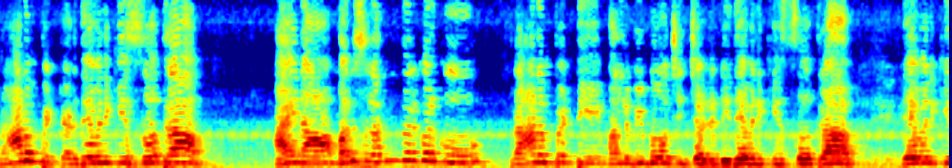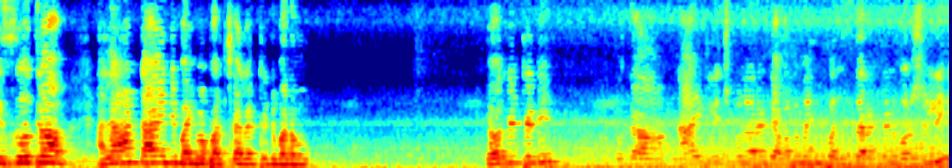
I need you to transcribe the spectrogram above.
ప్రాణం పెట్టాడు. దేవునికి సూత్రం ఆయన మనుషులందరి కొరకు ప్రాణం పెట్టి మనల్ని విమోచించాడండి. దేవునికి సూత్రం దేవునికి సూత్రం అలాంటి ఆయన్ని మహిమపరచాలంటండి మనం. ఎవరినంటండి? ఒక నాయకులు ఇచ్చుకున్నారంటే ఎవరిని మహిమపరుస్తారంటే మనుషుల్ని?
